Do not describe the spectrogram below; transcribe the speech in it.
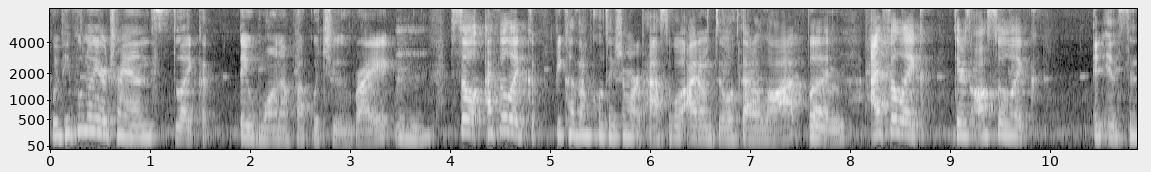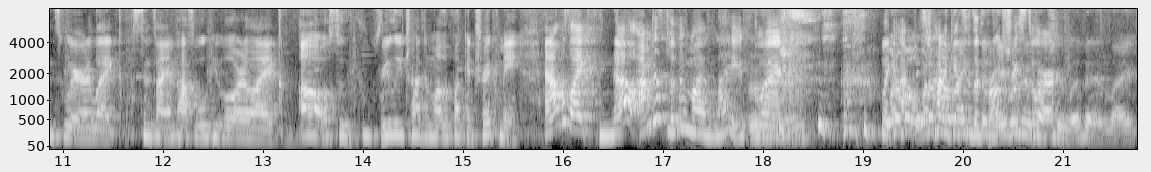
when people know you're trans like they wanna fuck with you right? Mm-hmm. So i feel like because i'm quotation mark passable i don't deal with that a lot but mm-hmm. i feel like there's also like an instance where like since I am passable, people are like, "Oh, so you really tried to motherfucking trick me?" And I was like, "No, I'm just living my life. Like, like what I'm about just what trying about to get like to the, the grocery store." that you live in like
